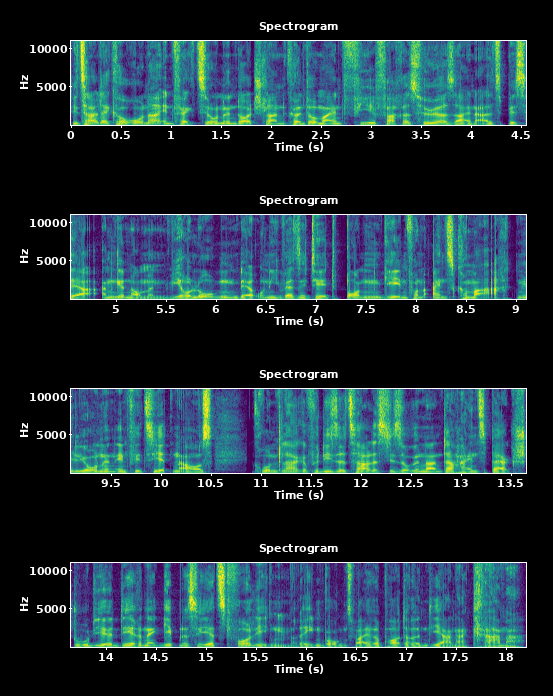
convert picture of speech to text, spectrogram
Die Zahl der Corona-Infektionen in Deutschland könnte um ein Vielfaches höher sein als bisher angenommen. Virologen der Universität Bonn gehen von 1,8 Millionen Infizierten aus. Grundlage für diese Zahl ist die sogenannte Heinsberg-Studie, deren Ergebnisse jetzt vorliegen. Regenbogen 2 Reporterin Diana Kramer.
